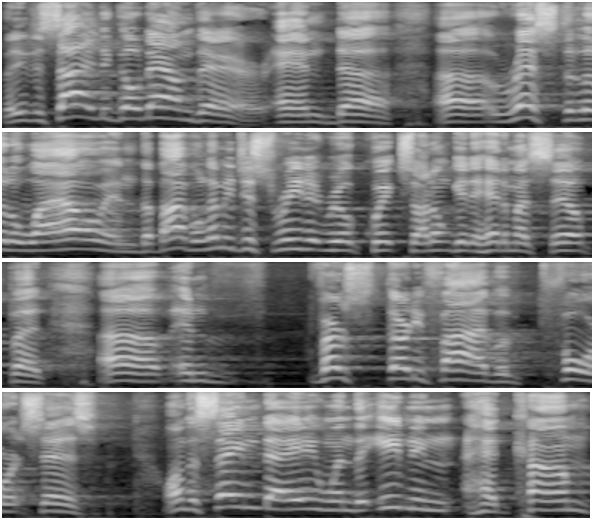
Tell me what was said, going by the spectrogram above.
but he decided to go down there and uh, uh, rest a little while. And the Bible, let me just read it real quick so I don't get ahead of myself. But uh, in verse 35 of 4, it says, On the same day when the evening had come,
